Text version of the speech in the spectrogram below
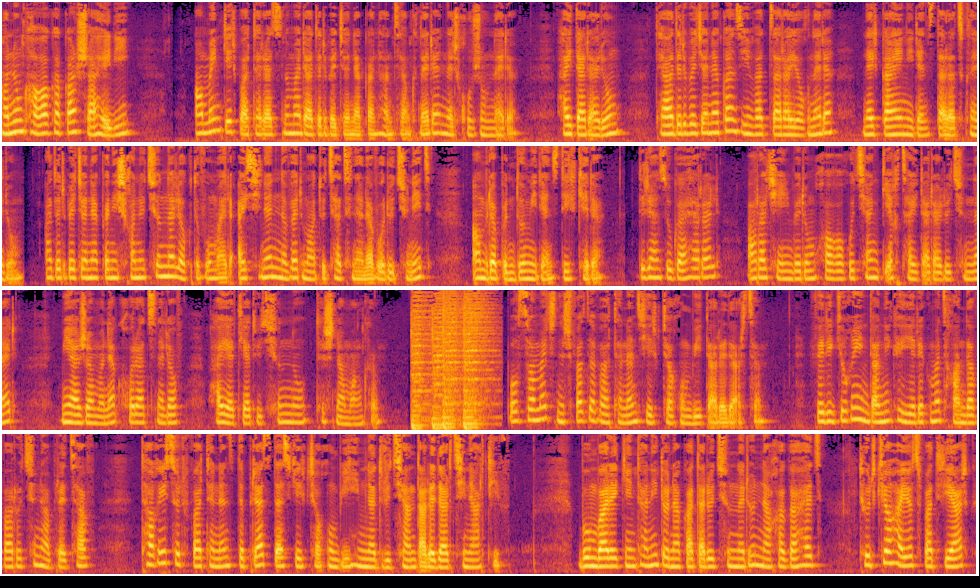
հանուն քաղաքական շահերի ամեն կերպ արդարացնում էր ադրբեջանական հանցանքները, ներխուժումները, հայտարարում, թե ադրբեջանական զինված ծառայողները ներկա են իրենց տարածքներում։ Ադրբեջանական իշխանությունն էլ օգտվում էր այսինեն նվեր մատուցած հնարավորությունից ամրապնդում իրենց դիրքերը։ Դրան զուգահեռ էլ առաջ էին բերում խաղաղության կեղծ հայտարարություններ, միաժամանակ խորացնելով հայատյացությունն ու թշնամանքը։ Պոլսո մեջ նշված է Վարդանանց երգչախումբի տարեդարձը։ Ֆերիգյուղի ընտանիքը երեք մեծ խանդավառություն ապրեցավ Թաղի Սուրբ Վարդանանց դպրած դաս երգչախումբի հիմնադրության տարեդարձին արդիվ։ Բումբարե կենթանի տոնակատարություններուն նախագահեց Թուրքիո հայոց պատրիարք,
